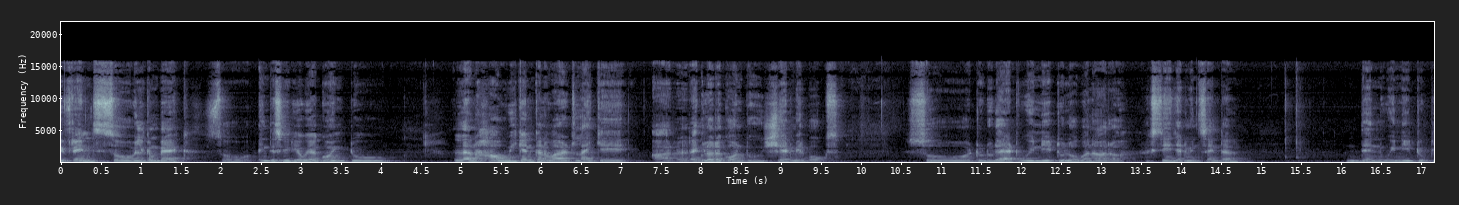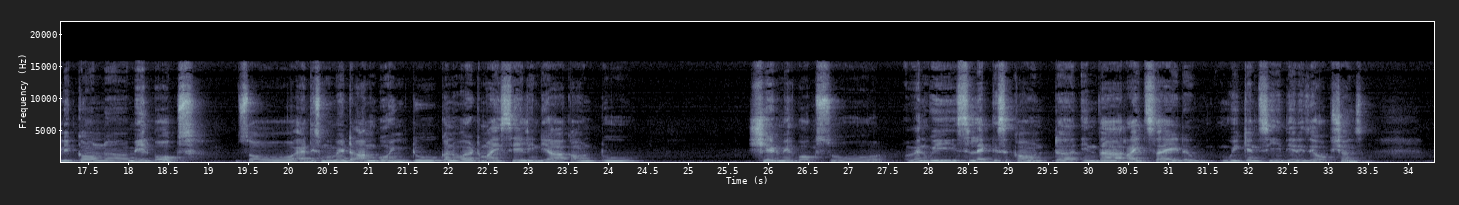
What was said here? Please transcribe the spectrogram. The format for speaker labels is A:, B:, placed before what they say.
A: hey friends so welcome back. So in this video we are going to learn how we can convert like a our regular account to shared mailbox. So to do that we need to log on our exchange admin center. Then we need to click on uh, mailbox. So at this moment i'm going to convert my sale india account to shared mailbox. So when we select this account uh, in the right side we can see there is a options.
